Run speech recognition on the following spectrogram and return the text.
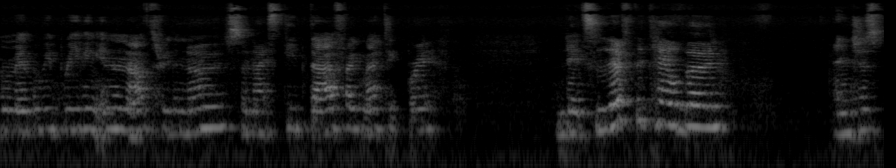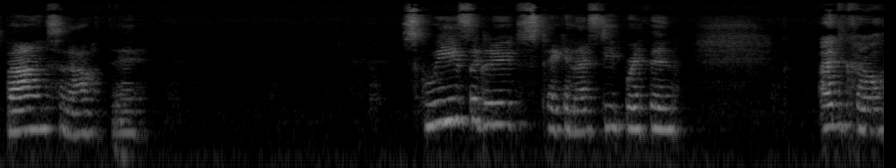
Remember we're breathing in and out through the nose, a nice deep diaphragmatic breath. Let's lift the tailbone and just bounce it out there. Squeeze the glutes, take a nice deep breath in, and curl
